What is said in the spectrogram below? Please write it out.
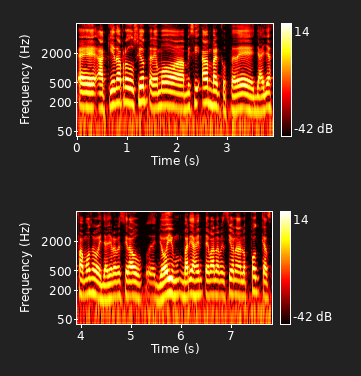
eh, aquí en la producción tenemos a Missy Amber, que ustedes, ya ella es famosa porque ya yo lo he mencionado, eh, yo y varias gente más la mencionan en los podcasts,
